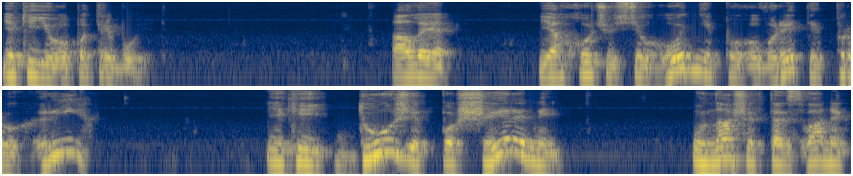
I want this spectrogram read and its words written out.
які його потребують. Але я хочу сьогодні поговорити про гріх, який дуже поширений у наших так званих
